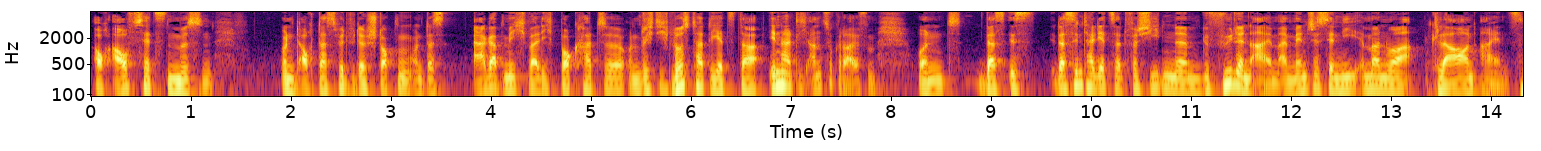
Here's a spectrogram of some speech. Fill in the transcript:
auch aufsetzen müssen. Und auch das wird wieder stocken und das ärgert mich, weil ich Bock hatte und richtig Lust hatte, jetzt da inhaltlich anzugreifen. Und das ist das sind halt jetzt halt verschiedene Gefühle in einem. Ein Mensch ist ja nie immer nur klar und eins.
